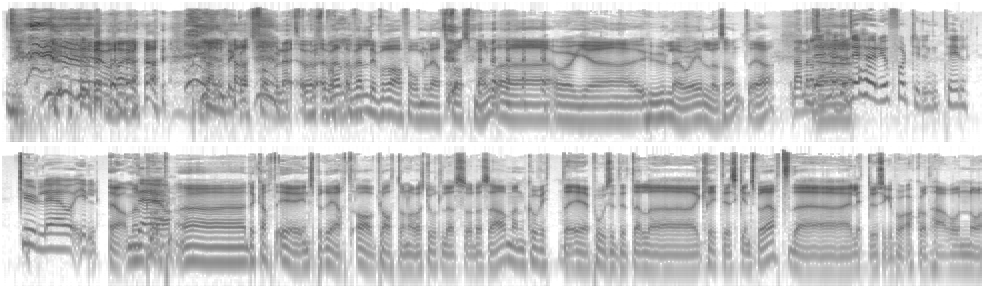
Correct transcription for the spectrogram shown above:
det var ja, veldig godt formulert spørsmål. Veld, veldig bra formulert spørsmål. eh, og eh, hule og ild og sånt. Ja, Nei, men Det, altså, hø det hører jo fortiden til. Hule og ild. ja men Det- ja. eh, Descartes er inspirert av Platon og Aristoteles, og disse her, men hvorvidt det er positivt eller kritisk inspirert, det er jeg litt usikker på akkurat her og nå.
